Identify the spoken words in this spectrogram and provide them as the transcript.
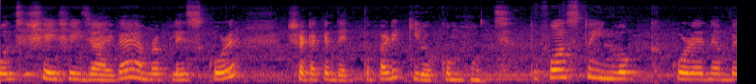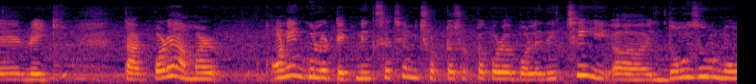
বলছি, সেই সেই জায়গায় আমরা প্লেস করে সেটাকে দেখতে পারি কীরকম হচ্ছে। তো ফার্স্ট তো ইনভোক করে নেবে রেকি তারপরে আমার অনেকগুলো টেকনিক্স আছে, আমি ছোট্ট ছোট্ট করে বলে দিচ্ছি। Those who know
